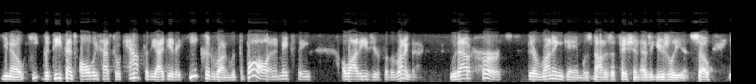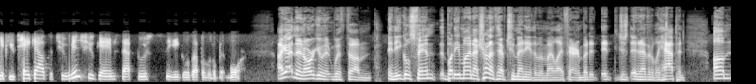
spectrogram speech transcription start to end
you know, he, the defense always has to account for the idea that he could run with the ball, and it makes things a lot easier for the running back. Without Hurts, their running game was not as efficient as it usually is. So if you take out the two Minshew games, that boosts the Eagles up a little bit more. I got in an argument with um, an Eagles fan, buddy of mine. I try not to have too many of them in my life, Aaron, but it, it just inevitably happened. Um,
